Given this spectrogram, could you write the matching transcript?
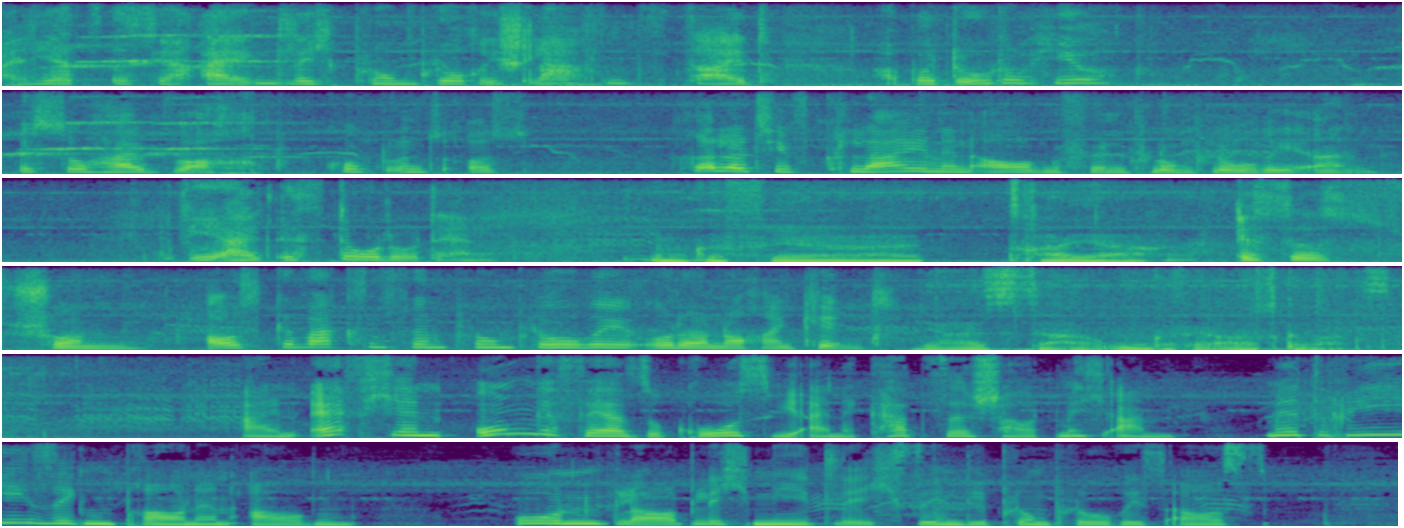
weil jetzt ist ja eigentlich Plumplori Schlafenszeit. Aber Dodo hier ist so halb wach, guckt uns aus relativ kleinen Augen für einen Plumplori an. Wie alt ist Dodo denn? Ungefähr drei Jahre. Ist es schon ausgewachsen für einen Plumplori oder noch ein Kind? Ja, ist da ungefähr ausgewachsen. Ein Äffchen, ungefähr so groß wie eine Katze, schaut mich an. Mit riesigen braunen Augen. Unglaublich niedlich sehen die Plumploris aus.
